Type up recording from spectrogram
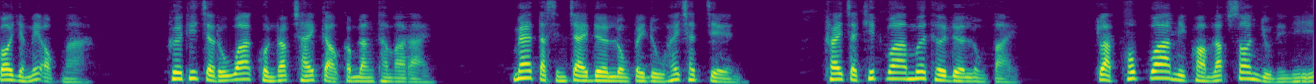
ก็ยังไม่ออกมา เพื่อที่จะรู้ว่าคนรับใช้เก่ากำลังทำอะไร แม่ตัดสินใจเดินลงไปดูให้ชัดเจน ใครจะคิดว่าเมื่อเธอเดินลงไป กลับพบว่ามีความลับซ่อนอยู่ในนี้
